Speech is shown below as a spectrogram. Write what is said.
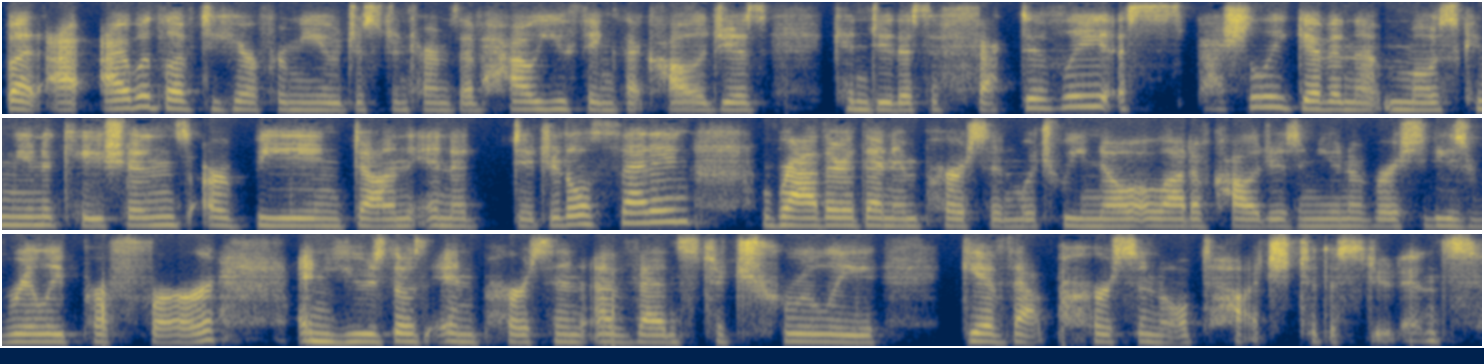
But I, I, would love to hear from you just in terms of how you think that colleges can do this effectively, especially given that most communications are being done in a digital setting rather than in person, which we know a lot of colleges and universities really prefer and use those in person events to truly give that personal touch to the students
